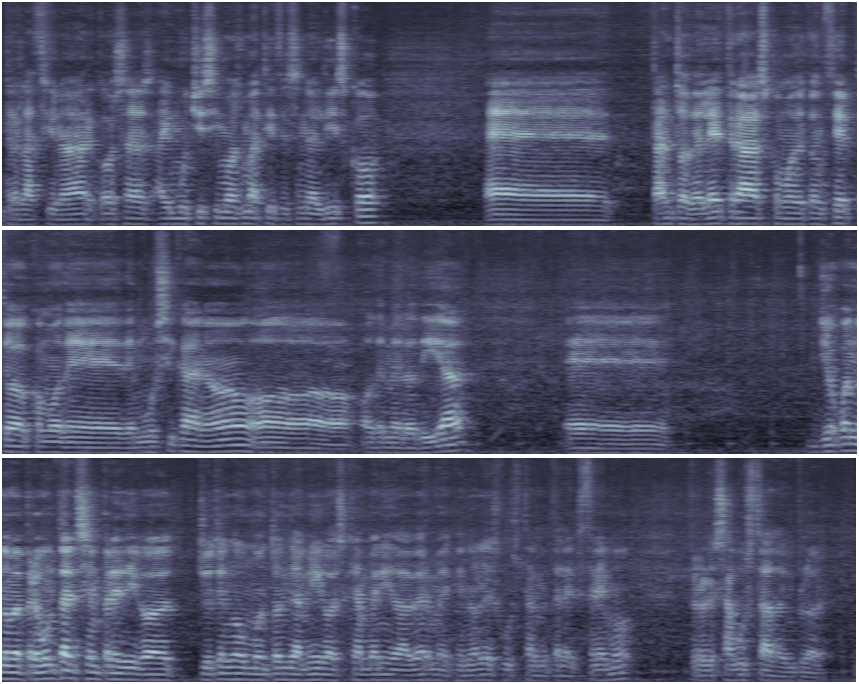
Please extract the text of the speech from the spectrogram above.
relacionar cosas. Hay muchísimos matices en el disco. eh, tanto de letras como de concepto como de, música ¿no? o, o de melodía. Eh, yo cuando me preguntan siempre digo, yo tengo un montón de amigos que han venido a verme que no les gusta el metal extremo, pero les ha gustado Implore.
